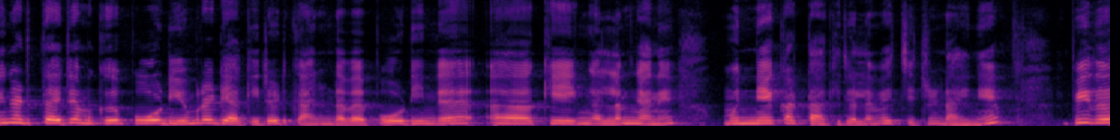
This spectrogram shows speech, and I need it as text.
ഇനി അടുത്തായിട്ട് നമുക്ക് പോഡിയും റെഡിയാക്കിയിട്ട് എടുക്കാനുണ്ടാവുക പൊടീന്റെ കേങ്ങെല്ലാം ഞാൻ മുന്നേ കട്ടാക്കിയിട്ടെല്ലാം വെച്ചിട്ടുണ്ടായിന്. ഇപ്പം ഇത്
